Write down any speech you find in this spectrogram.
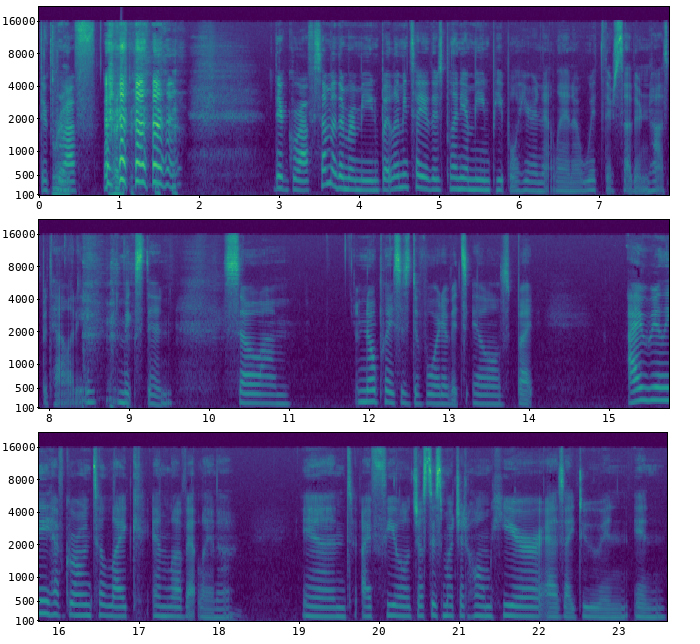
They're Right. gruff. Right. They're gruff. Some of them are mean, but let me tell you, there's plenty of mean people here in Atlanta with their southern hospitality mixed in. So, um, no place is devoid of its ills, but I really have grown to like and love Atlanta. And I feel just as much at home here as I do in in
